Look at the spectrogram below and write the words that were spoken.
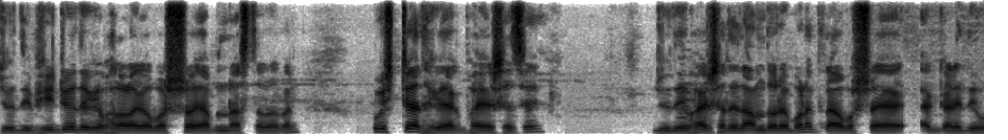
যদি ভিডিও দেখে ভালো লাগে অবশ্যই আপনারা আসতে পারবেন। কুষ্টিয়া থেকে এক ভাই এসেছে। যদি ভাইয়ের সাথে দাম দরে বনে তাহলে অবশ্যই এক গাড়ি দিব।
